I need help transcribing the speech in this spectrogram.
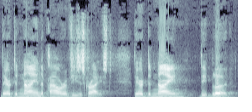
They are denying the power of Jesus Christ, they are denying the blood.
